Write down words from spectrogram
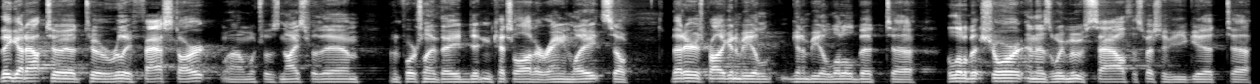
they got out to a, to a really fast start, um, which was nice for them. Unfortunately, they didn't catch a lot of rain late, so that area is probably going to be going to be a little bit uh, a little bit short. And as we move south, especially if you get uh,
